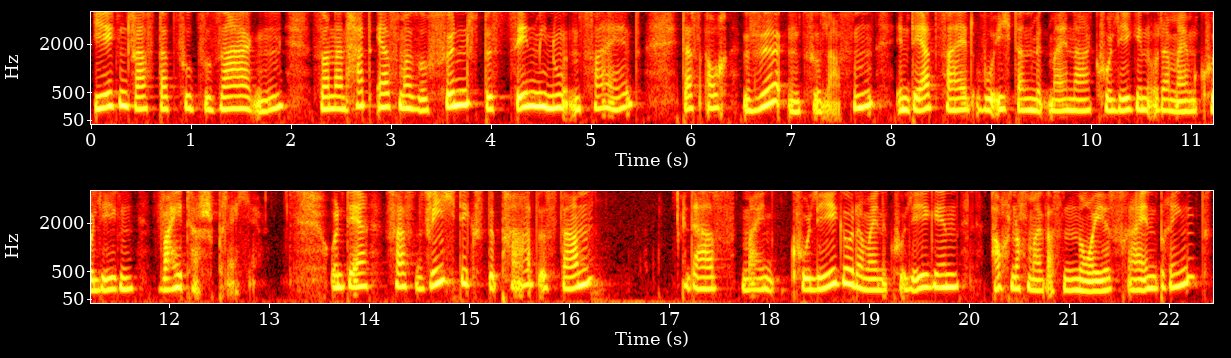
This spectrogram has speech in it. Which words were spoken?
irgendwas dazu zu sagen, sondern hat erstmal so fünf bis zehn Minuten Zeit, das auch wirken zu lassen in der Zeit, wo ich dann mit meiner Kollegin oder meinem Kollegen weiterspreche. Und der fast wichtigste Part ist dann, dass mein Kollege oder meine Kollegin auch noch mal was Neues reinbringt,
